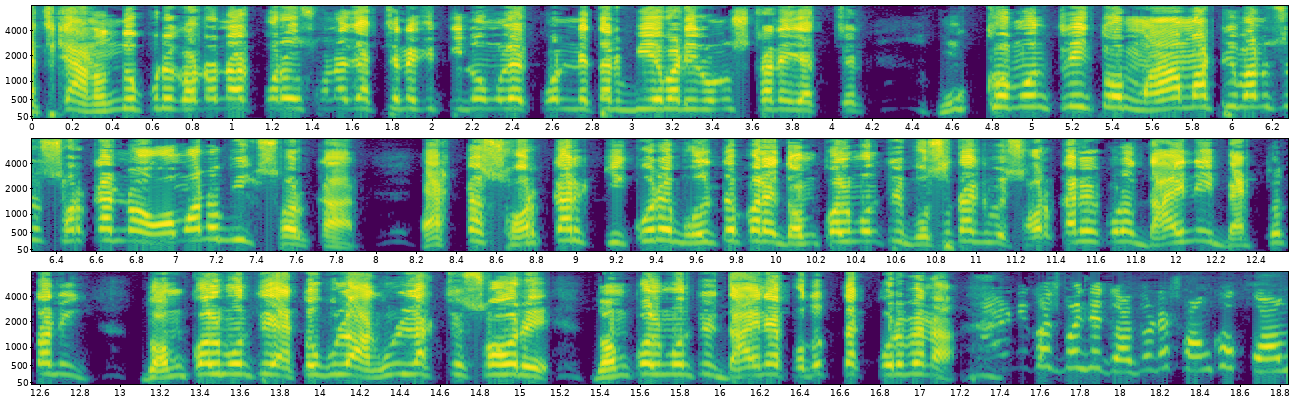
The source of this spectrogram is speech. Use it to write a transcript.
আজকে আনন্দপুরে ঘটনার পরেও শোনা যাচ্ছে নাকি তৃণমূলের কোন নেতার বিয়ে বাড়ির অনুষ্ঠানে যাচ্ছেন। মুখ্যমন্ত্রী তো মা মাটি মানুষের সরকার নয়, অমানবিক সরকার। একটা সরকার কি করে বলতে পারে? দমকল মন্ত্রী বসে থাকবে, সরকারের কোনো দায় নেই, ব্যর্থতা নেই। দমকল মন্ত্রী এতগুলো আগুন লাগছে শহরে দমকল মন্ত্রী দায় নেয় পদত্যাগ করবে না। যতটা সংখ্যক কম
